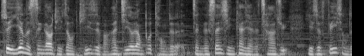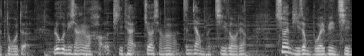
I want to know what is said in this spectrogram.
所以一样的身高体重，体脂肪和肌肉量不同的人，整个身形看起来的差距也是非常的多的。如果你想要有好的体态，就要想办法增加我们的肌肉量。虽然体重不会变轻，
